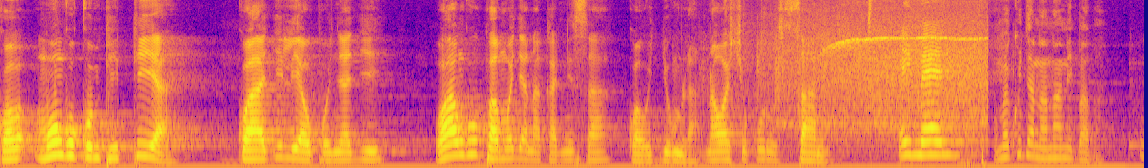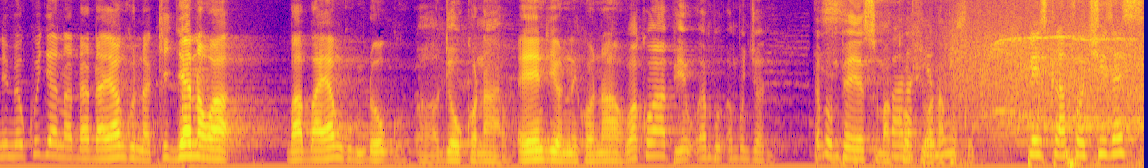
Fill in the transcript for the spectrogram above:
kwa Mungu kumpitia kwa ajili ya uponyaji wangu pamoja na kanisa kwa ujumla. Nawashukuru sana. Amen. umekuja na nani baba Nimekuja na dada yangu na kijana wa baba yangu mdogo. oh, ndio uko nao? Eh, ndio niko nao. wako wapi hebu hebu njoni hebu mpe yesu makofi wanapofika. Please clap for Jesus.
